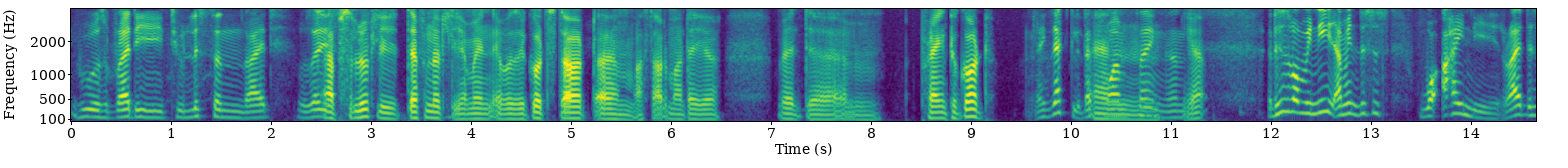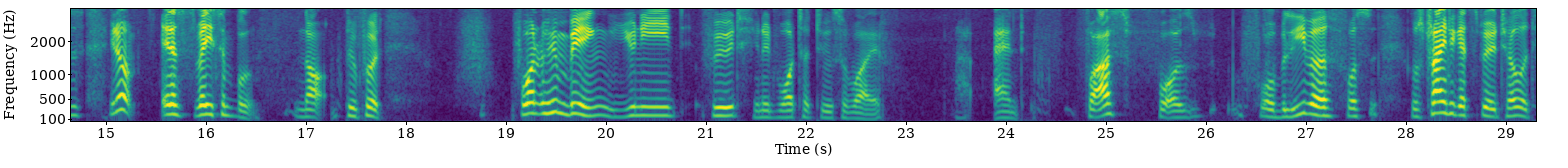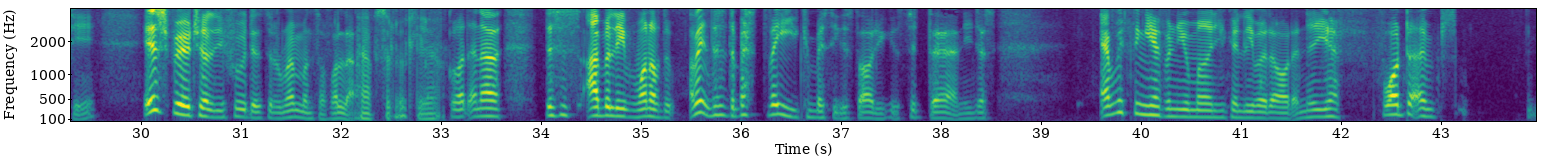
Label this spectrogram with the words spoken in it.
who was ready to listen. Right, who was ready. to Absolutely, definitely. I mean, it was a good start. Um, I started my day uh, with um, praying to God. Exactly, that's what I'm saying. And Yeah, this is what we need. I mean, this is what I need, right? This is, you know, it is very simple. Not to put. For a human being, you need food, you need water to survive, and for us, for for a believer, for who's trying to get spirituality, his spirituality food is the remembrance of Allah. absolutely, yeah. God. And uh, this is, I believe, one of the. I mean, this is the best way you can basically start. You can sit there and you just everything you have in your mind, you can leave it out, and then you have four times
